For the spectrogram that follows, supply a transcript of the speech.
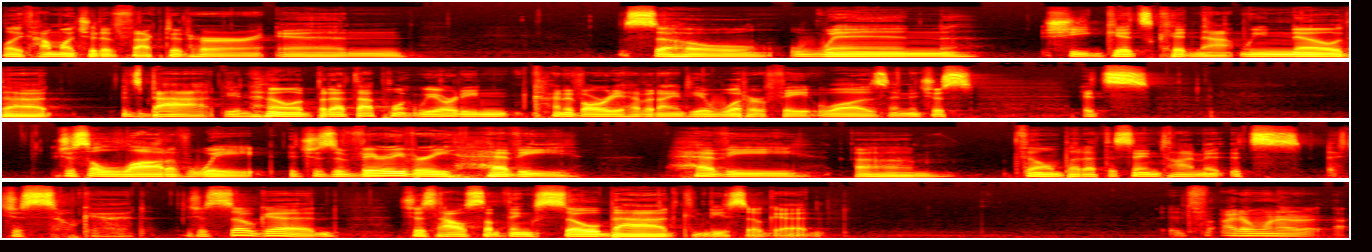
like how much it affected her and so when she gets kidnapped we know that it's bad you know but at that point we already kind of already have an idea of what her fate was and it just it's just a lot of weight. It's just a very very heavy heavy um, film but at the same time it, it's it's just so good. It's just so good. It's just how something so bad can be so good. It's I don't want to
